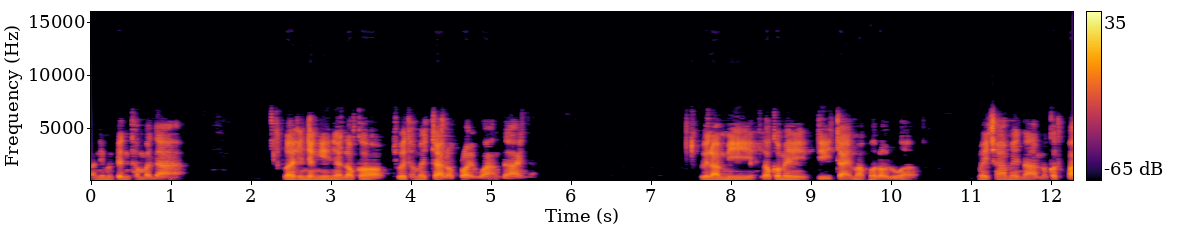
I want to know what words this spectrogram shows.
อันนี้มันเป็นธรรมดา เราเห็นอย่างนี้เนี่ยเราก็ช่วยทำให้ใจเราปล่อยวางได้นะเวลามีเราก็ไม่ดีใจมากเพราะเรารู้ว่า ไม่ช้าไม่นานมันก็ไป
